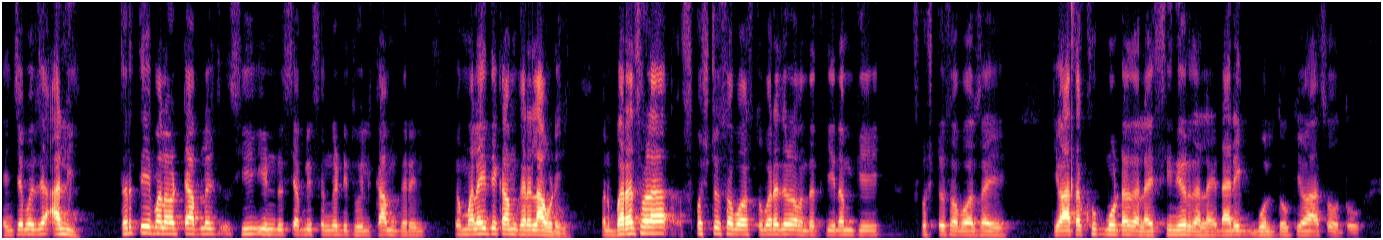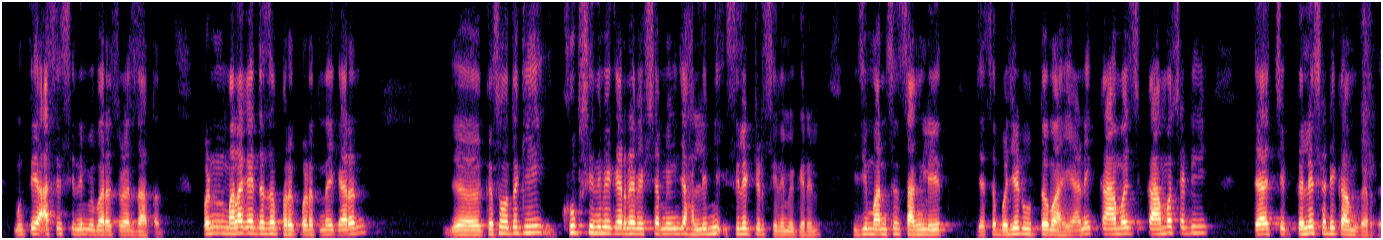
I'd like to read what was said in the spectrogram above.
यांच्यामध्ये आली तर ते मला वाटतं आपलं ही इंडस्ट्री आपली संघटित होईल काम करेल. किंवा मलाही ते काम करायला आवडेल. पण बऱ्याच वेळा स्पष्ट स्वभाव असतो. बऱ्याच वेळा म्हणतात की नमके स्पष्ट स्वभावाचा आहे. किंवा आता खूप मोठा झालाय सिनियर झालाय डायरेक्ट बोलतो किंवा असं होतो. मग ते असे सिनेमे बऱ्याच वेळा जातात. पण मला काही त्याचा फरक पडत नाही कारण कसं होतं की खूप सिनेमे करण्यापेक्षा मी म्हणजे हल्ली मी सिलेक्टेड सिनेमे करेल. की जी माणसं चांगली आहेत ज्याचं बजेट उत्तम आहे आणि कामा कामासाठी त्या कलेसाठी काम करतात.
